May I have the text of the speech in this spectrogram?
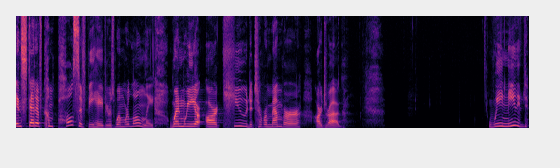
instead of compulsive behaviors when we're lonely, when we are cued to remember our drug. We need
